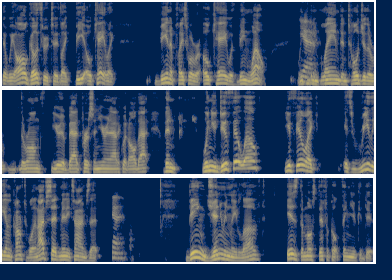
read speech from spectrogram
that we all go through to like be okay, like be in a place where we're okay with being well. When yeah. you've been blamed and told you the the wrong, you're a bad person, you're inadequate, all that, then when you do feel well, you feel like it's really uncomfortable. And I've said many times that yeah. being genuinely loved is the most difficult thing you could do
